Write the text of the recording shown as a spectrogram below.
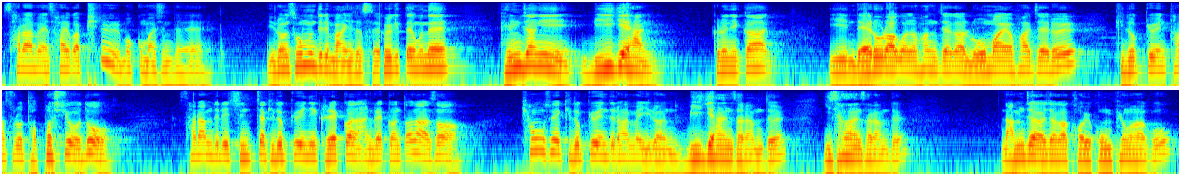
사람의 살과 피를 먹고 마신대. 이런 소문들이 많이 있었어요. 그렇기 때문에 굉장히 미개한, 그러니까 이 네로라고 하는 황제가 로마의 화제를 기독교인 탓으로 덮어 씌워도 사람들이 진짜 기독교인이 그랬건 안 그랬건 떠나서 평소에 기독교인들 하면 이런 미개한 사람들, 이상한 사람들, 남자 여자가 거의 공평하고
